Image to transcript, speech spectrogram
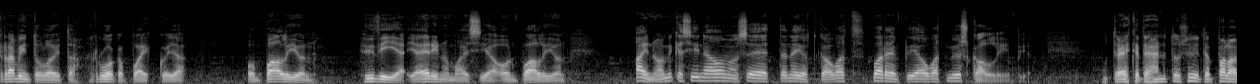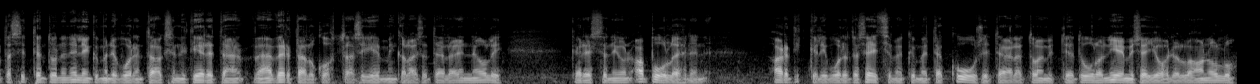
ravintoloita, ruokapaikkoja on paljon, hyviä ja erinomaisia on paljon. Ainoa mikä siinä on on se, että ne jotka ovat parempia ovat myös kalliimpia. Mutta ehkä tähän nyt on syytä palata sitten tuonne 40 vuoden taakse, niin tiedetään vähän vertailukohtaa siihen, minkälaista täällä ennen oli. Kädessäni on Apulehden artikkeli vuodelta 1976 täällä toimittaja Tuula Niemisen johdolla on ollut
